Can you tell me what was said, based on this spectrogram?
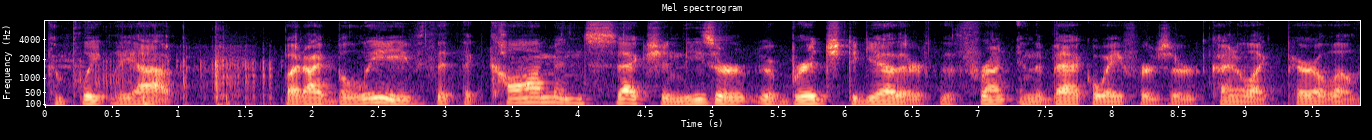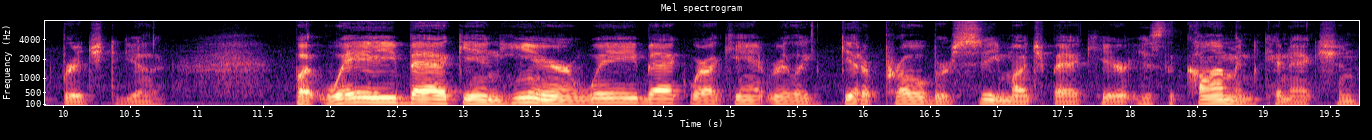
completely out, but I believe that the common section, these are, are bridged together, the front and the back wafers are kind of like parallel bridged together. But way back in here, way back where I can't really get a probe or see much back here, is the common connection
